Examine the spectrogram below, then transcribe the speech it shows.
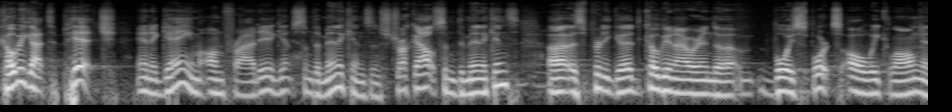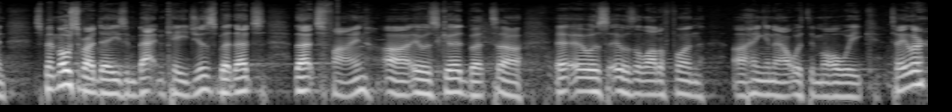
Kobe got to pitch in a game on Friday against some Dominicans and struck out some Dominicans. Uh, it was pretty good. Kobe and I were in the boys' sports all week long and spent most of our days in batting cages, but that's that's fine. Uh, it was good, but. Uh, it, it was it was a lot of fun uh, hanging out with him all week. Taylor.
